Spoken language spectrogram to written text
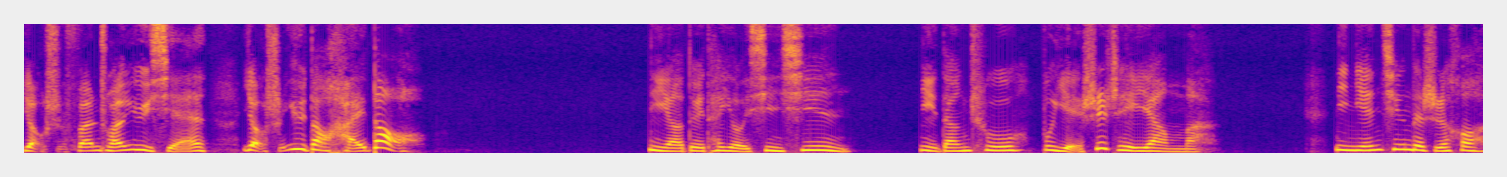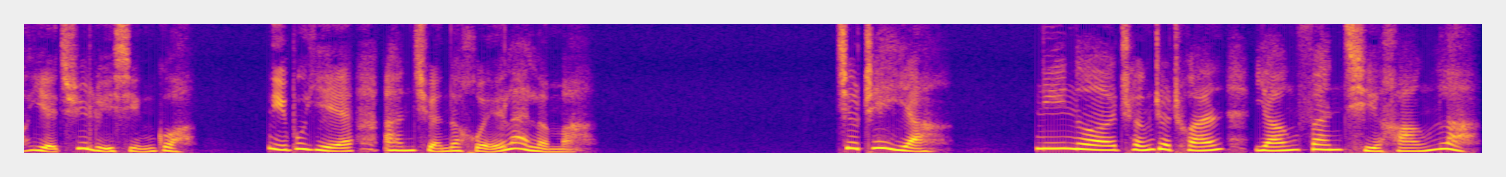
要是帆船遇险，要是遇到海盗，你要对他有信心。你当初不也是这样吗？你年轻的时候也去旅行过，你不也安全的回来了吗？就这样，尼诺乘着船扬帆起航了。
